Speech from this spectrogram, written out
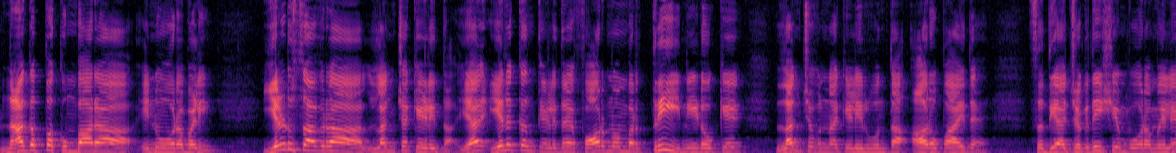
ನಾಗಪ್ಪ ಕುಂಬಾರ ಎನ್ನುವರ ಬಳಿ ಎರಡು ಸಾವಿರ ಲಂಚ ಕೇಳಿದ್ದ. ಯಾ, ಏನಕ್ಕಂತ ಕೇಳಿದ್ರೆ ಫಾರ್ಮ್ ನಂಬರ್ ತ್ರೀ ನೀಡೋಕೆ ಲಂಚವನ್ನು ಕೇಳಿರುವಂಥ ಆರೋಪ ಇದೆ. ಸದ್ಯ ಜಗದೀಶ್ ಎಂಬುವರ ಮೇಲೆ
